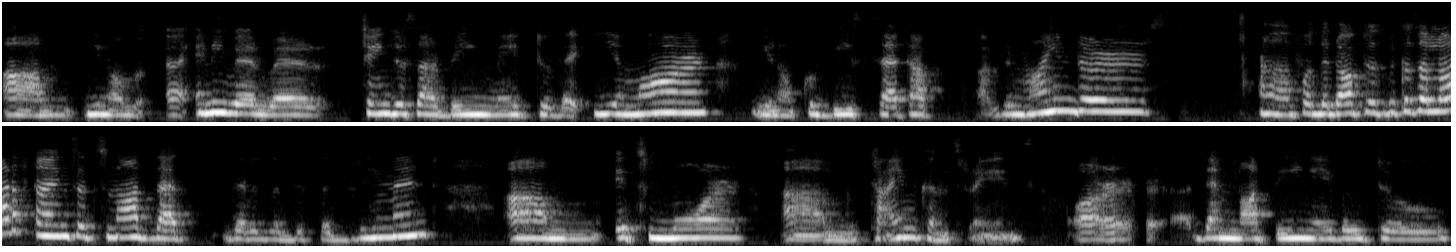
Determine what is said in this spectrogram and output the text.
um, you know, uh, anywhere where changes are being made to the EMR, you know, could be set up uh, reminders uh, for the doctors because a lot of times it's not that there is a disagreement, um, it's more um, time constraints or them not being able to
